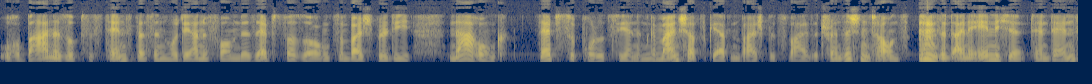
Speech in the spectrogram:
urbane Subsistenz, das sind moderne Formen der Selbstversorgung, zum Beispiel die Nahrung selbst zu produzieren, in Gemeinschaftsgärten beispielsweise. Transition Towns sind eine ähnliche Tendenz,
